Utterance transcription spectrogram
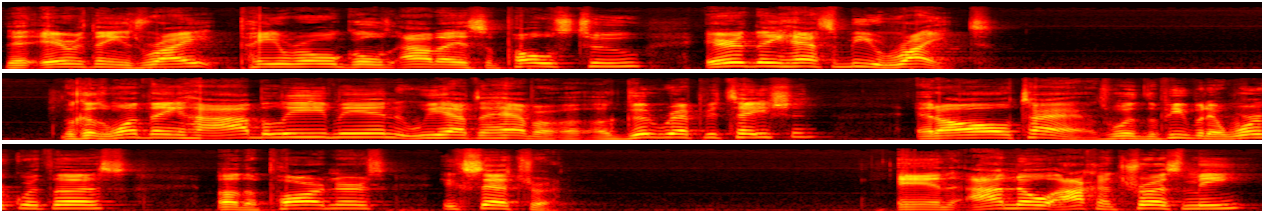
that everything's right. Payroll goes out as supposed to. Everything has to be right. Because one thing how I believe in, we have to have a, a good reputation at all times with the people that work with us, other partners, etc. And I know I can trust me.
